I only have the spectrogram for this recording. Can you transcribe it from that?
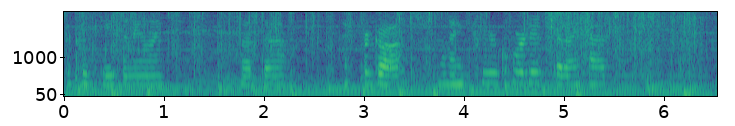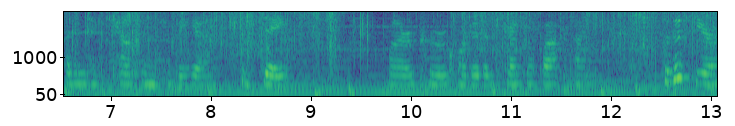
the cookies anyway. But uh, I forgot when I pre-recorded that I had, I didn't take account into the, uh, the dates when I pre-recorded and scheduled last time. So this year,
